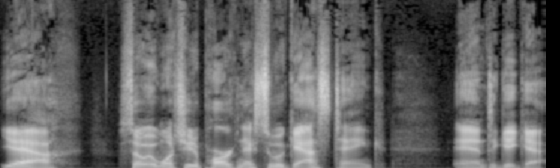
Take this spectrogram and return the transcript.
yeah. So it wants you to park next to a gas tank, and to get gas.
